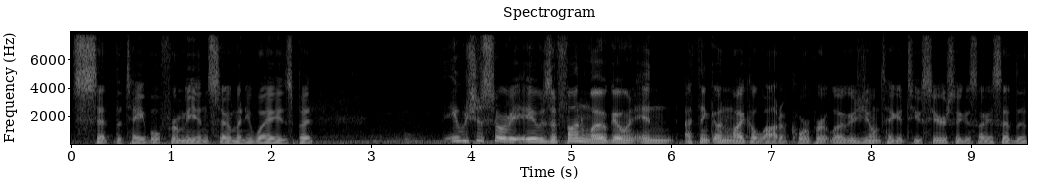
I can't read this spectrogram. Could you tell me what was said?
set the table for me in so many ways. But it was just sort of it was a fun logo and, and, i think unlike a lot of corporate logos you don't take it too seriously because like i said the,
